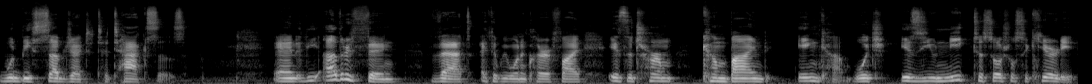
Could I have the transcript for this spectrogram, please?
would be subject to taxes. And the other thing that I think we want to clarify is the term combined income, which is unique to Social Security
